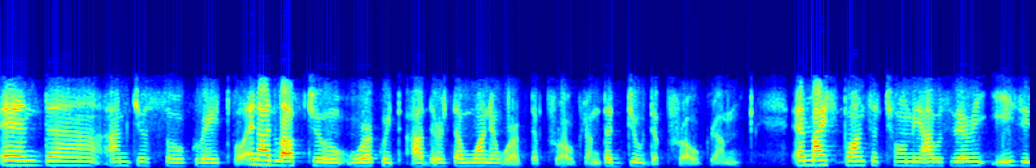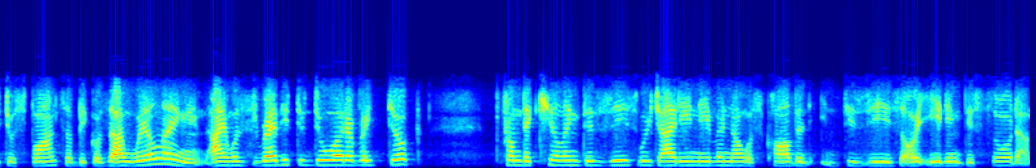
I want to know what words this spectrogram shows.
And uh, I'm just so grateful. And I'd love to work with others that want to work the program, that do the program. And my sponsor told me I was very easy to sponsor because I'm willing. I was ready to do whatever it took from the killing disease, which I didn't even know was called a disease or eating disorder.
